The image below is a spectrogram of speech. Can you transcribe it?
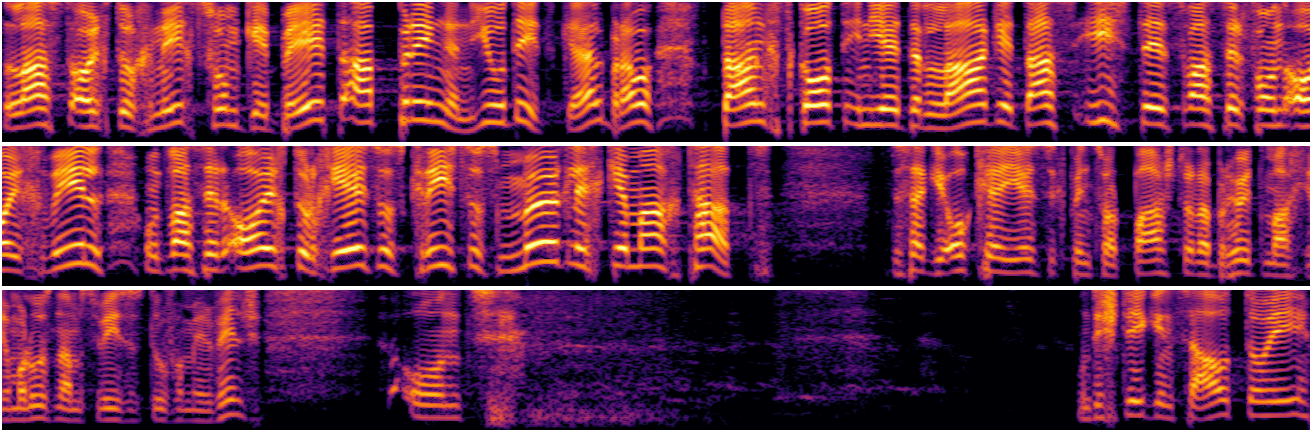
Lasst euch durch nichts vom Gebet abbringen. Judith, gell? Bravo. Dankt Gott in jeder Lage. Das ist es, was er von euch will und was er euch durch Jesus Christus möglich gemacht hat. Da sage ich, okay, Jesus, ich bin zwar Pastor, aber heute mache ich mal ausnahmsweise, was du von mir willst. Und, und ich stiege ins Auto ein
